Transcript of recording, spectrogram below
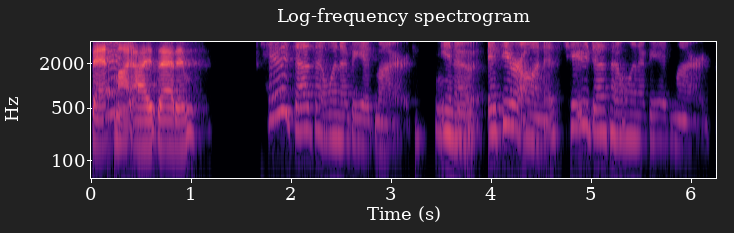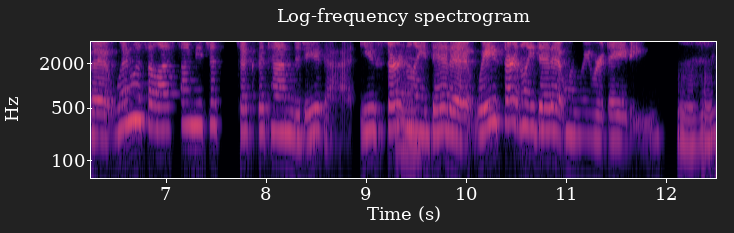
bat my eyes at him who doesn't want to be admired? Mm-hmm. You know, if you're honest, who doesn't want to be admired? But when was the last time you just took the time to do that? You certainly yeah. did it. We certainly did it when we were dating. Mm-hmm.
